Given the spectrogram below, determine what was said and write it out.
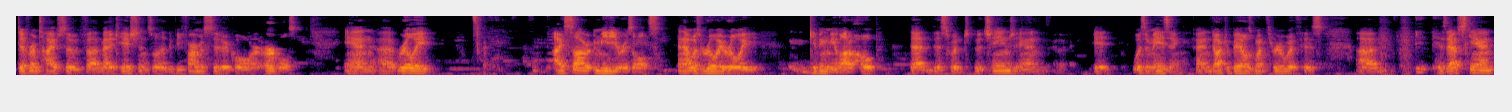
different types of uh, medications, whether they be pharmaceutical or herbals. And uh, really, I saw immediate results. And that was really, really giving me a lot of hope that this would, would change. And it was amazing. And Dr. Bales went through with his, uh, his F scan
